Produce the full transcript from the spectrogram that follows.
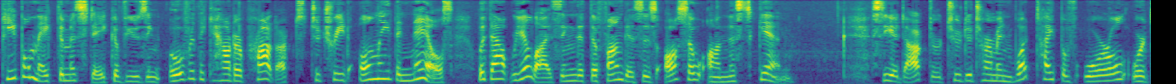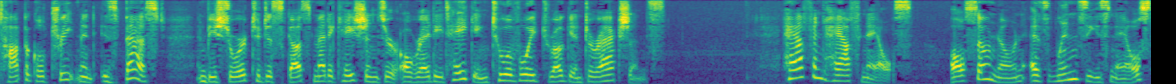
people make the mistake of using over the counter products to treat only the nails without realizing that the fungus is also on the skin. See a doctor to determine what type of oral or topical treatment is best and be sure to discuss medications you're already taking to avoid drug interactions. Half and half nails, also known as Lindsay's nails,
